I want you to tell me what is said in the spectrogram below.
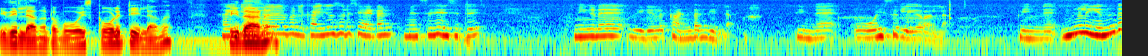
ഇതില്ലാന്ന് കേട്ടോ. വോയിസ് ക്വാളിറ്റി ഇല്ലാന്ന്. ഇതാണ്. കഴിഞ്ഞ ദിവസം ഒരു- ചേട്ടൻ മെസ്സേജ് അയച്ചിട്ട് നിങ്ങളുടെ വീഡിയോയിൽ കണ്ടന്റ് ഇല്ല. പിന്നെ വോയിസ് ക്ലിയർ അല്ല. പിന്നെ നിങ്ങൾ എന്ത്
